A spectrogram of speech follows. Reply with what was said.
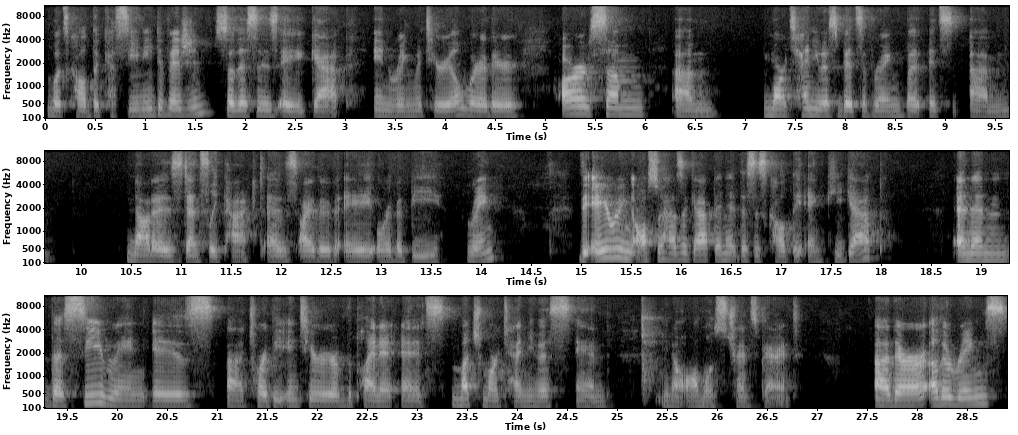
what's called the Cassini division. So this is a gap in ring material where there are some um, more tenuous bits of ring, but it's um, not as densely packed as either the A or the B ring. The A ring also has a gap in it. This is called the Encke gap. And then the C ring is uh, toward the interior of the planet and it's much more tenuous and, you know, almost transparent. Uh, there are other rings,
